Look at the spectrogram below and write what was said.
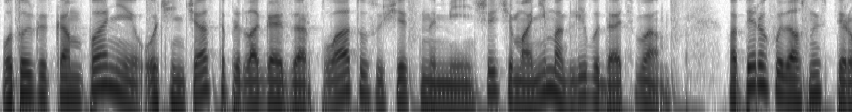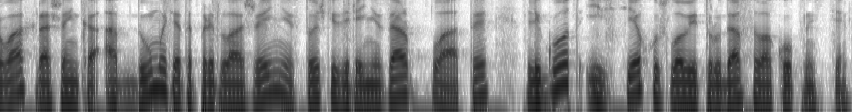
Вот только компании очень часто предлагают зарплату существенно меньше, чем они могли бы дать вам. Во-первых, вы должны сперва хорошенько обдумать это предложение с точки зрения зарплаты, льгот и всех условий труда в совокупности.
